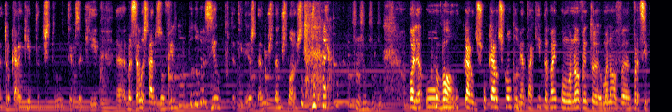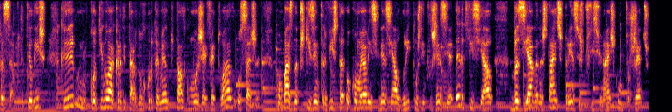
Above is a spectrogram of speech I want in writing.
a trocar aqui, portanto, isto, temos aqui, a Marcela está a nos ouvir do, do Brasil, portanto, Inês, estamos, estamos longe. Estamos longe. Olha, o, o, o, Carlos, o Carlos complementa aqui também com uma nova, uma nova participação. Portanto, ele diz que continua a acreditar no recrutamento tal como hoje é efetuado, ou seja, com base na pesquisa entrevista ou com maior incidência em algoritmos de inteligência artificial baseada nas tais experiências profissionais como projetos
